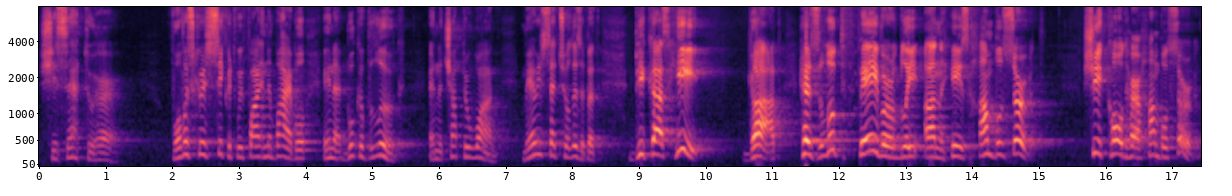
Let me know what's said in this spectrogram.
she said to her, What was her secret we find in the Bible in the book of Luke in the chapter 1? Mary said to Elizabeth, Because he, God, has looked favorably on his humble servant. She called her humble servant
